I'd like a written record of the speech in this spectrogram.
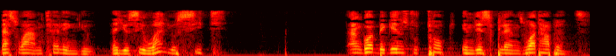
That's why I'm telling you that you see while you sit and God begins to talk in these planes, what happens?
